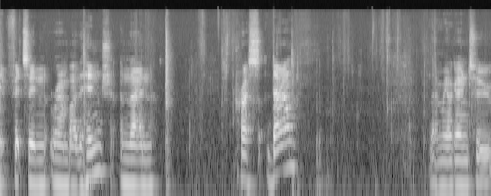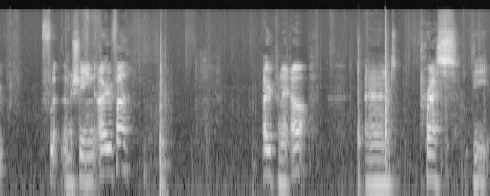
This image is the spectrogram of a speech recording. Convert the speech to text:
it fits in round by the hinge and then press down. Then we are going to flip the machine over, open it up and press the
